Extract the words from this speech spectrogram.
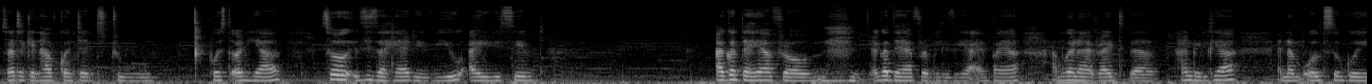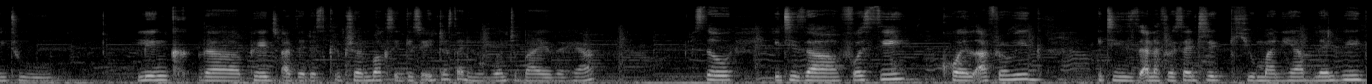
so that I can have content to post on here. So, this is a hair review. I received I got the hair from I got the hair from Lizzy Hair Empire. I'm gonna write the handle here and I'm also going to link the page at the description box in case you're interested and you want to buy the hair. So it is a 4C coil afro wig. It is an Afrocentric human hair blend wig.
